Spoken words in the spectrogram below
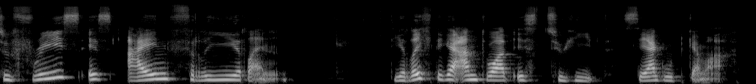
To freeze ist einfrieren. Die richtige Antwort ist to heat. Sehr gut gemacht.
